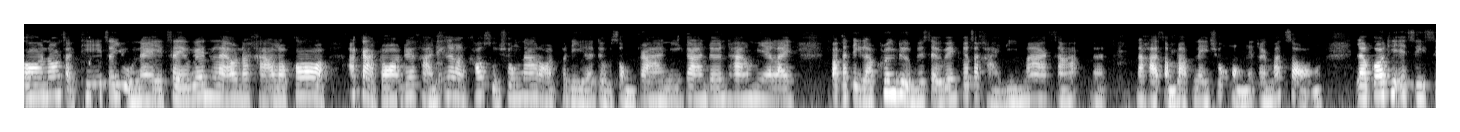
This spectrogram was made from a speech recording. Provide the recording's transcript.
ก็นอกจากที่จะอยู่ในเซเว่นแล้วนะคะ แล้วก็อากาศร้อนด้วยค่ะ นี่กำลังเข้าสู่ช่วงหน้าร้อนพอดีแล้วเดี๋ยวสงกรานมีการเดินทางมีอะไร ปกติแล้วเครื่องดื่มในเซเว่นก็จะขายดีมากนะนะคะสำหรับในช่วงของในไตรมาส2แล้วก็ที่ SCC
